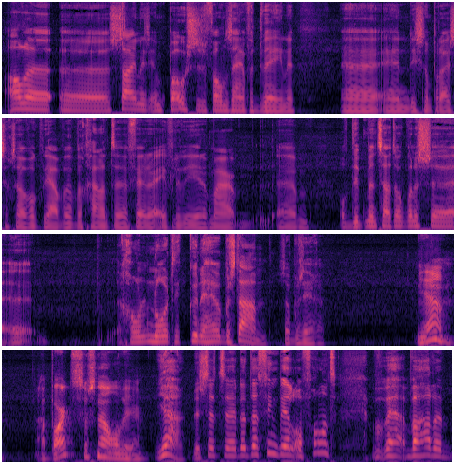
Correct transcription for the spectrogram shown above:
Alle eh signage en posters ervan zijn verdwenen. Eh, en Disneyland Parijs zegt zelf ook, ja, we, we gaan het eh, verder evalueren. Maar ehm, op dit moment zou het ook wel eens eh, gewoon nooit kunnen hebben bestaan, zou ik maar zeggen. Ja, apart, zo snel alweer. Ja, dus dat, dat, dat vind ik wel opvallend. We, we hadden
